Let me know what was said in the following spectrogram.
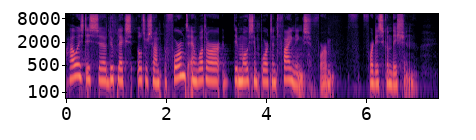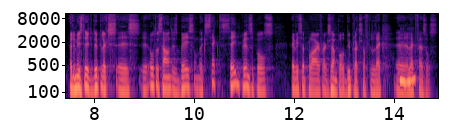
how is this uh, duplex ultrasound performed, and what are the most important findings for for this condition? And the mesenteric duplex is uh, ultrasound is based on the exact same principles we apply, for example, duplex of the leg uh, leg vessels.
